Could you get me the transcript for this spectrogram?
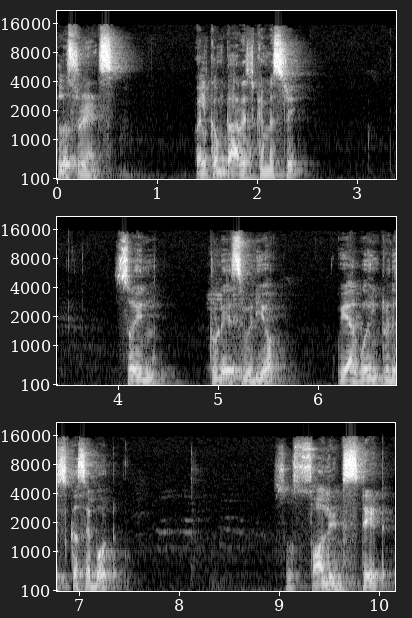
Hello students, welcome to RH Chemistry. So in today's video, we are going to discuss about so solid state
